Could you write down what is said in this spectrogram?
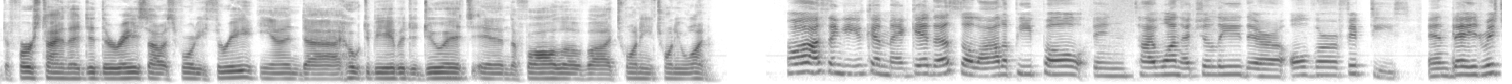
The first time I did the race, I was 43, and uh, I hope to be able to do it in the fall of uh, 2021. Oh, I think you can make it. There's a lot of people in Taiwan. Actually, they're over 50s and they reach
